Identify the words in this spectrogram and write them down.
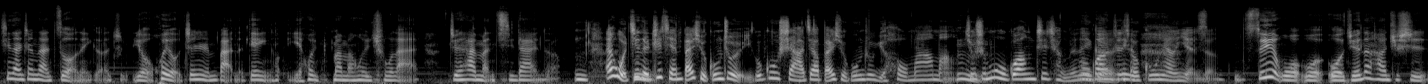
现在正在做那个有会有真人版的电影也会慢慢会出来，觉得还蛮期待的。嗯，哎，我记得嗯之前白雪公主有一个故事啊，叫《白雪公主与后妈》嘛，嗯就是《暮光之城》的那个那个姑娘演的。所以我我我觉得哈，就是《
